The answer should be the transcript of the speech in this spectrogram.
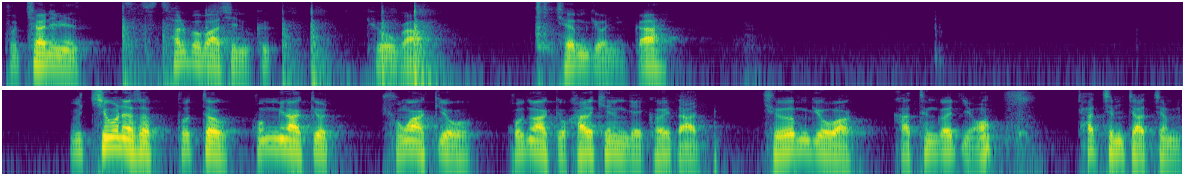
부처님이 설법하신 그 교가 점교니까 유치원에서부터 국민학교, 중학교, 고등학교 가르치는 게 거의 다 점교와 같은 거죠. 차츰차츰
